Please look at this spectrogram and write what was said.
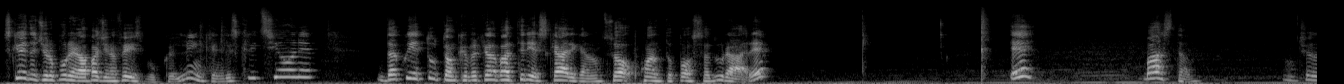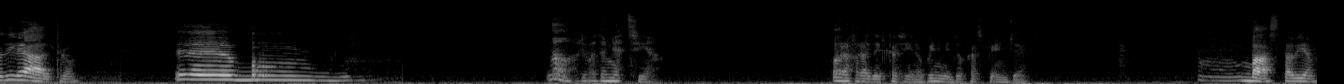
scrivetecelo pure nella pagina Facebook, link in descrizione. Da qui è tutto anche perché la batteria è scarica, non so quanto possa durare. E basta. Non c'è da dire altro. E... No, è arrivata mia zia. Ora farà del casino, quindi mi tocca spingere. Basta, via.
